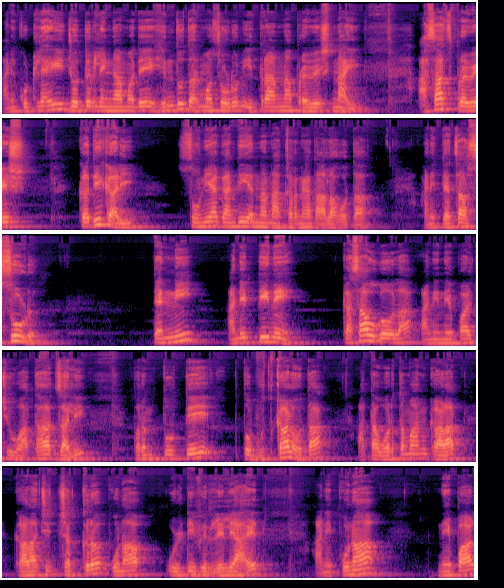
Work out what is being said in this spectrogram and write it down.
आणि कुठल्याही ज्योतिर्लिंगामध्ये हिंदू धर्म सोडून इतरांना प्रवेश नाही. असाच प्रवेश कधी काळी सोनिया गांधी यांना नाकारण्यात आला होता. आणि त्याचा सूड त्यांनी आणि तिने कसा उगवला आणि नेपाळची वाताहत झाली. परंतु ते तो भूतकाळ होता. आता वर्तमान काळात काळाची चक्र पुन्हा उलटी फिरलेली आहेत. आणि पुन्हा नेपाळ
